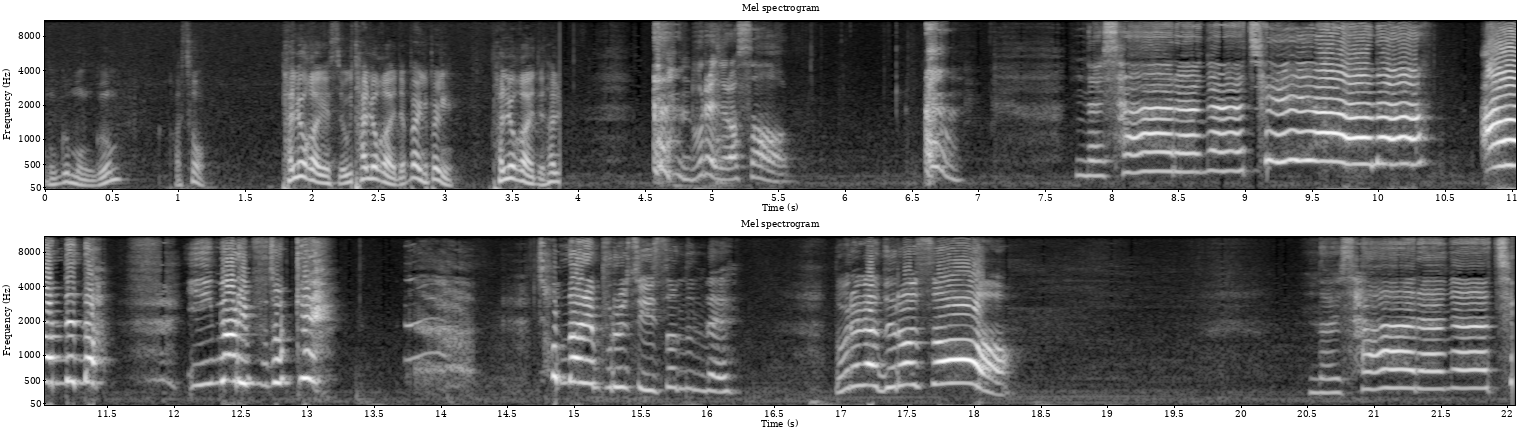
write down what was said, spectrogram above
엉금엉금 가서 달려가야겠어. 여기 달려가야 돼. 빨리, 빨리. 달려가야 돼. 달려. 노래 들었어. 날 사랑하지 않아. 아, 안 된다. 이별이 부족해. 첫날에 부를 수 있었는데 노래가 늘었어. 널 사랑하지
